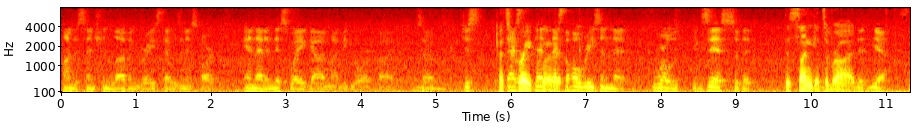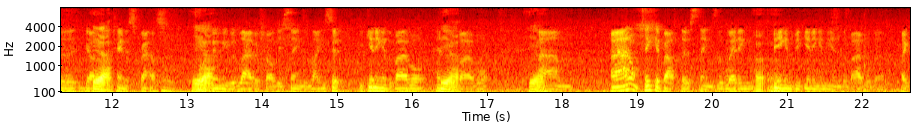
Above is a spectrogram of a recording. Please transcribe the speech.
condescension, love, and grace that was in his heart, and that in this way God might be glorified. So, just That's a great that- quote. That's the whole reason that the world exists, so that The son gets a bride. that- yeah, so that God Yeah. would obtain a spouse Yeah. for whom He would lavish all these things. And like you said, beginning of the Bible, end Yeah. of the Bible. Yeah. Um, I I don't think about those things, the wedding Uh-uh. being in the beginning and the end of the Bible, though. Like,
